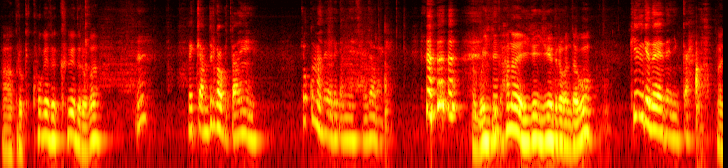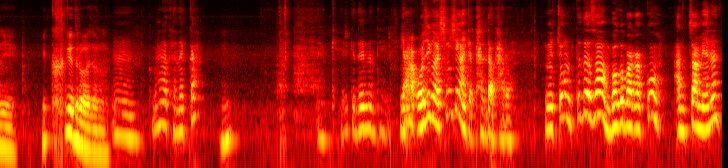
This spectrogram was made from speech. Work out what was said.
아 그렇게 크게, 들- 크게 들어가? 몇개 안 들어가고 있다. 이. 조금만 넣어야 되겠네. 자잘하게. 아, 뭐 이게 하나에 이게 이게 들어간다고? 길게 넣어야 되니까. 아니 이 크게 들어가잖아 음, 그럼 하나 더 넣을까? 응? 이렇게 이렇게 넣으면 돼. 야 오징어가 싱싱하니까 달다 달어. 이거 조금 뜯어서 먹어봐 갖고 안 짜면은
